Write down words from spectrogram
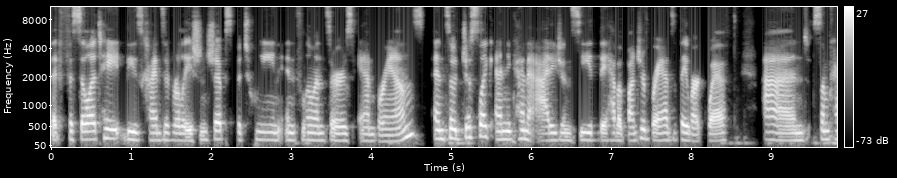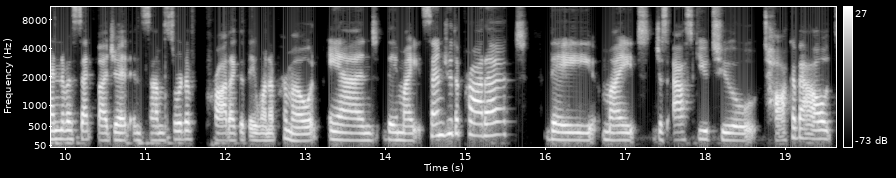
that facilitate these kinds of relationships between influencers and brands. And so, just like any kind of ad agency, they have a bunch of brands that they work with and some kind of a set budget and some sort of product that they want to promote. And they might send you the product. They might just ask you to talk about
